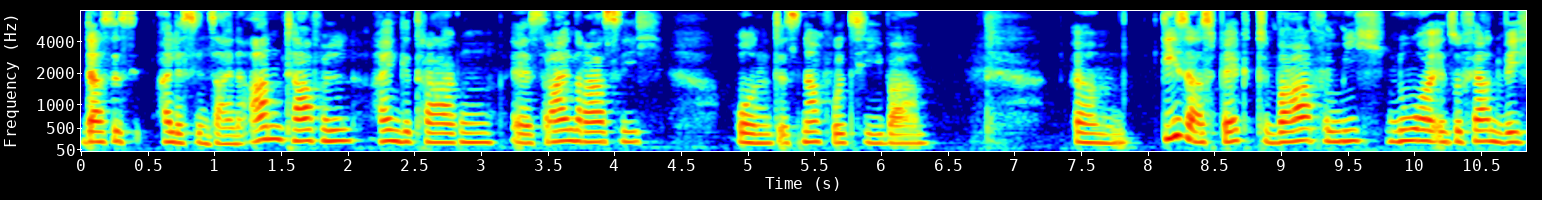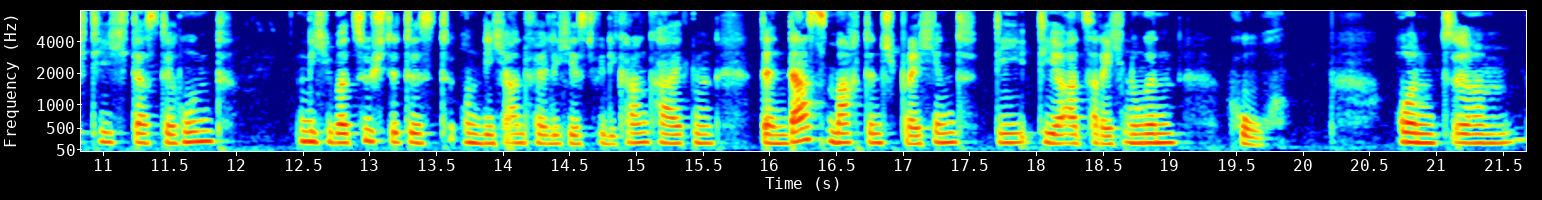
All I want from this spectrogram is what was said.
Das ist alles in seine Ahnentafel eingetragen. Er ist reinrassig und ist nachvollziehbar. Ähm, Dieser Aspekt war für mich nur insofern wichtig, dass der Hund nicht überzüchtet ist und nicht anfällig ist für die Krankheiten, denn das macht entsprechend die Tierarztrechnungen hoch. Und ähm,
